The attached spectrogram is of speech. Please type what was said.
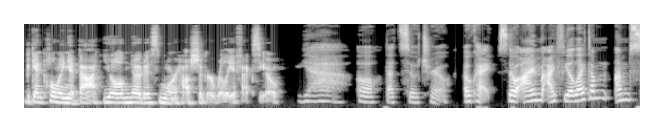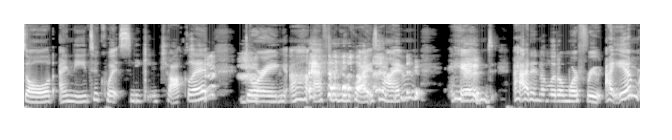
begin pulling it back, you'll notice more how sugar really affects you. Yeah. Oh, that's so true. Okay, so I'm I feel like I'm I'm sold. I need to quit sneaking chocolate during uh, afternoon quiet time and add in a little more fruit. I am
